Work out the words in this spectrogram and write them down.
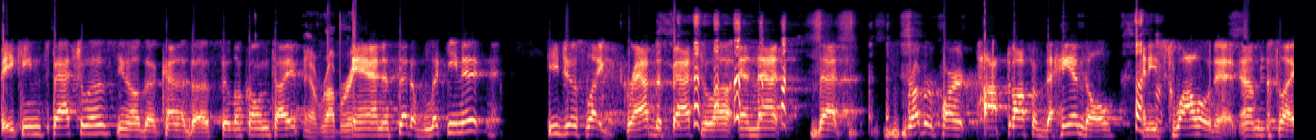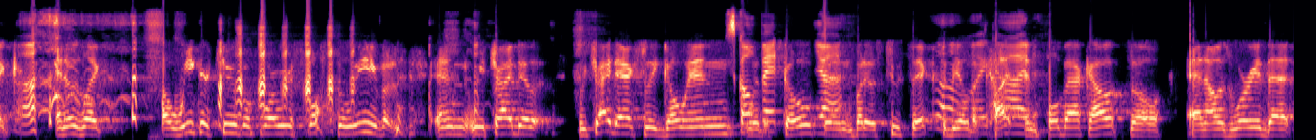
baking spatulas, you know, the kind of the silicone type. Yeah, rubbery. And instead of licking it, he just like grabbed the spatula and that that rubber part popped off of the handle and he swallowed it. And I'm just like, and it was like a week or two before we were supposed to leave, and we tried to we tried to actually go in scope with it. a scope, yeah. and but it was too thick to oh be able to cut God. and pull back out. So, and I was worried that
